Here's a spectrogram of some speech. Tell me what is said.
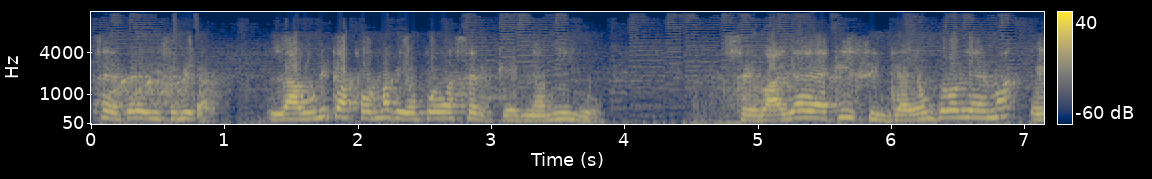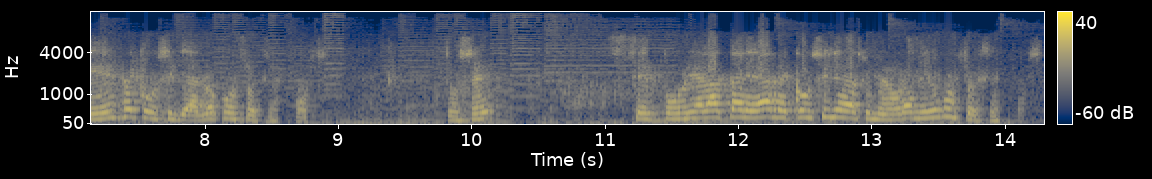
etcétera, y dice, mira, la única forma que yo puedo hacer que mi amigo se vaya de aquí sin que haya un problema es reconciliarlo con su ex esposa. Entonces, se pone a la tarea de reconciliar a su mejor amigo con su ex esposa.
